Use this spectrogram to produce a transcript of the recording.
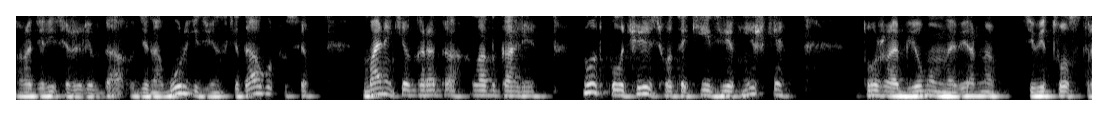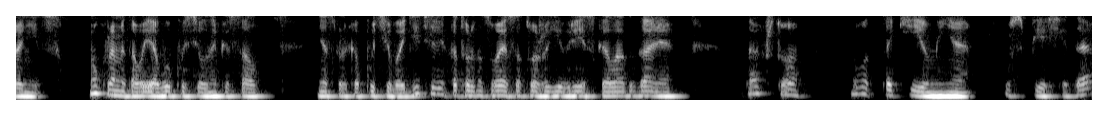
родились и жили в, да, в Динабурге, Двинске, Даугупилсе, в маленьких городах Латгалии. Ну вот получились вот такие две книжки, тоже объемом, наверное, 900 страниц. Ну, кроме того, я выпустил, написал несколько путеводителей, которые называются тоже «Еврейская Латгалия». Так что, ну, вот такие у меня успехи, да,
